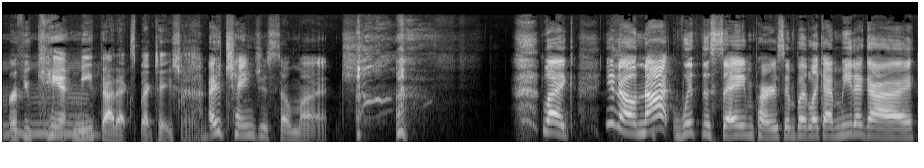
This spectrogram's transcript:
Or if you can't mm. meet that expectation. it changes so much. like, you know, not with the same person, but like I meet a guy,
